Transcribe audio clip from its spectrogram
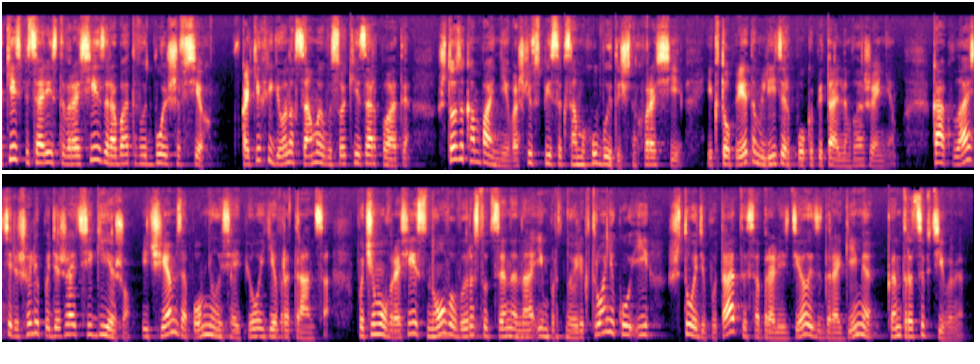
Какие специалисты в России зарабатывают больше всех? В каких регионах самые высокие зарплаты? Что за компании вошли в список самых убыточных в России? И кто при этом лидер по капитальным вложениям? Как власти решили поддержать Сигежу? И чем запомнилось IPO Евротранса? Почему в России снова вырастут цены на импортную электронику? И что депутаты собрались делать с дорогими контрацептивами?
